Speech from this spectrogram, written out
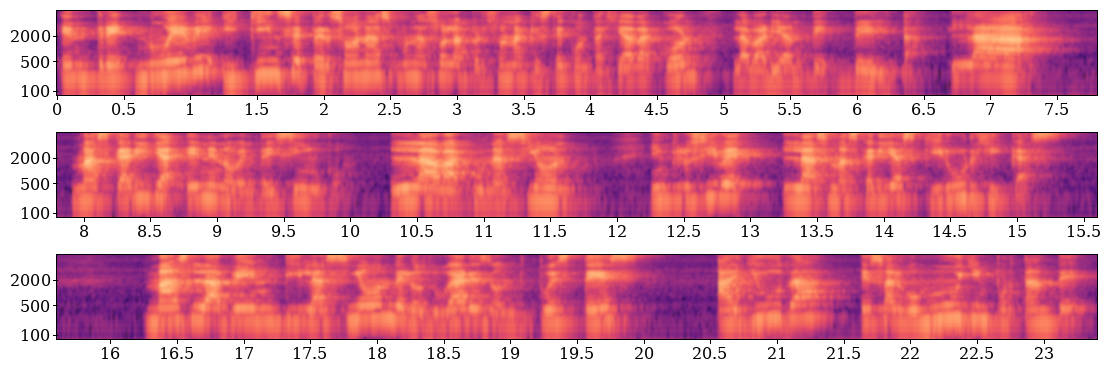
entre 9 y 15 personas, una sola persona que esté contagiada con la variante delta. La mascarilla N95, la vacunación, inclusive las mascarillas quirúrgicas, más la ventilación de los lugares donde tú estés, ayuda, es algo muy importante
